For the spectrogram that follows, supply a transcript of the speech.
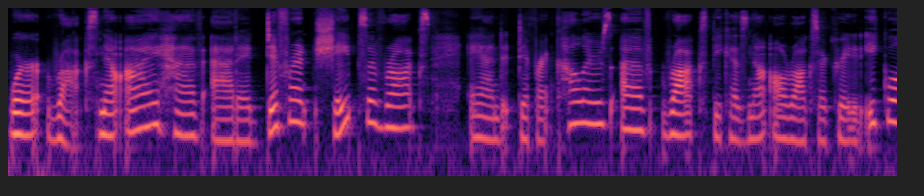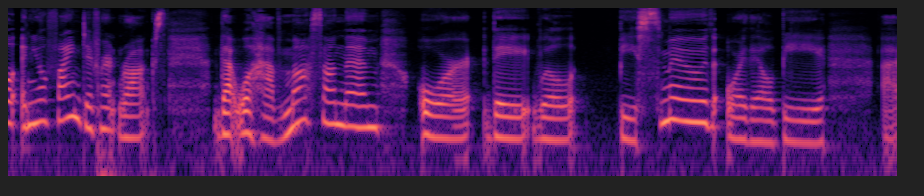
were rocks. Now, I have added different shapes of rocks and different colors of rocks because not all rocks are created equal, and you'll find different rocks that will have moss on them, or they will be smooth, or they'll be uh,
